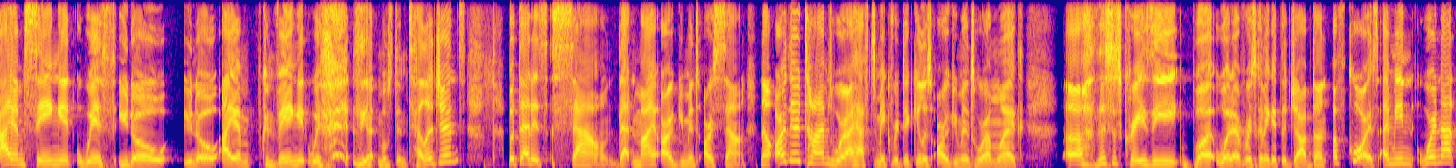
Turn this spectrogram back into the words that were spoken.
I am saying it with, you know, you know, I am conveying it with the utmost intelligence, but that it's sound, that my arguments are sound. Now, are there times where I have to make ridiculous arguments where I'm like, uh, this is crazy, but whatever, it's gonna get the job done. Of course. I mean, we're not,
